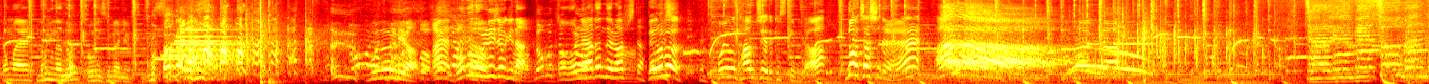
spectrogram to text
정말 너무나도 좋은 순간이었습니다. 뭐 논리야? 아, 너무 논리적이다. 너무 어, 원래 하던 대로 합시다. 네, 여러분 고영은 다음 주에도 캐스트입니다. 너 자신을 다음에 또 만나요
